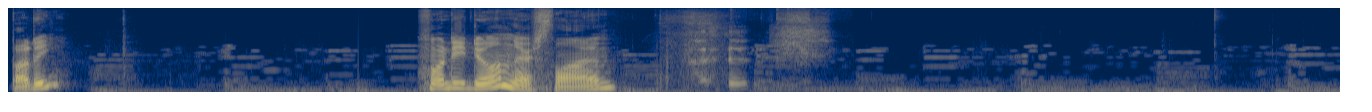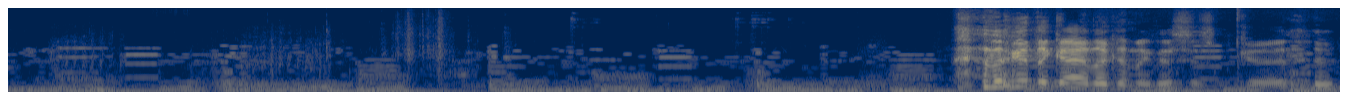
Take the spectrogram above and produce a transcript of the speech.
Buddy? What are you doing there, slime? Look at the guy looking like this isn't good.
